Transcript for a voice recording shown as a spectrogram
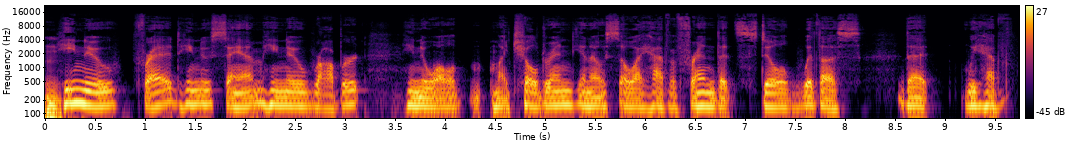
Mm. He knew Fred, he knew Sam, he knew Robert, he knew all my children, you know. So I have a friend that's still with us that we have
